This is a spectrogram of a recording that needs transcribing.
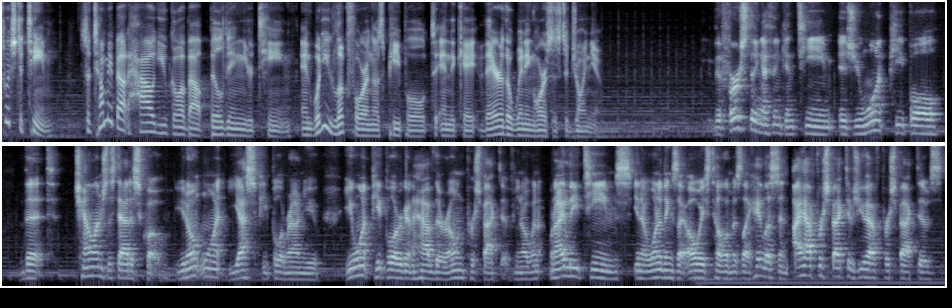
switch to team. So tell me about how you go about building your team and what do you look for in those people to indicate they're the winning horses to join you? The first thing I think in team is you want people that challenge the status quo. You don't want yes people around you. You want people who are going to have their own perspective. You know, when when I lead teams, you know, one of the things I always tell them is like, "Hey, listen, I have perspectives, you have perspectives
